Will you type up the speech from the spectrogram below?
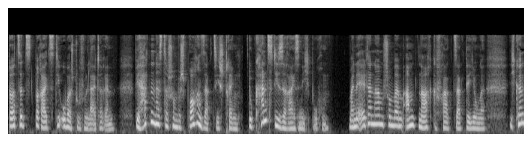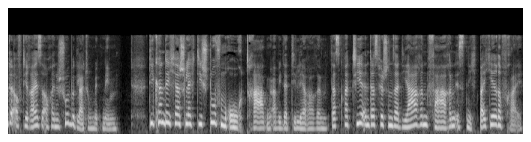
Dort sitzt bereits die Oberstufenleiterin. Wir hatten das doch schon besprochen, sagt sie streng. Du kannst diese Reise nicht buchen. Meine Eltern haben schon beim Amt nachgefragt, sagt der Junge. Ich könnte auf die Reise auch eine Schulbegleitung mitnehmen. Die kann dich ja schlecht die Stufen hochtragen, erwidert die Lehrerin. Das Quartier, in das wir schon seit Jahren fahren, ist nicht barrierefrei.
